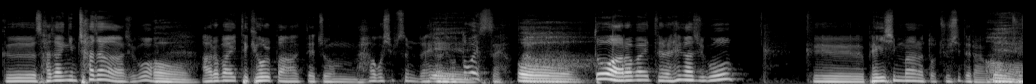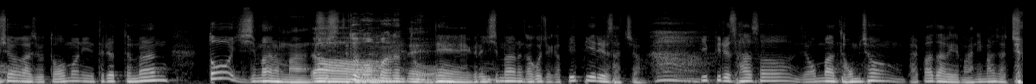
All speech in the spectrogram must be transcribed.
그 사장님 찾아가가지고 어. 아르바이트 겨울 방학 때 좀 하고 싶습니다 해가지고 네. 또 했어요. 어. 또 아르바이트를 해가지고 그 120만 원 또 주시더라고요. 네. 주셔가지고 또 어머니 드렸더만 또 20만 원만 아. 주시더라고요. 또 엄마는 또. 네. 네, 그래 20만 원 갖고 제가 삐삐를 샀죠. 삐삐를 사서 이제 엄마한테 엄청 발바닥에 많이 맞았죠.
